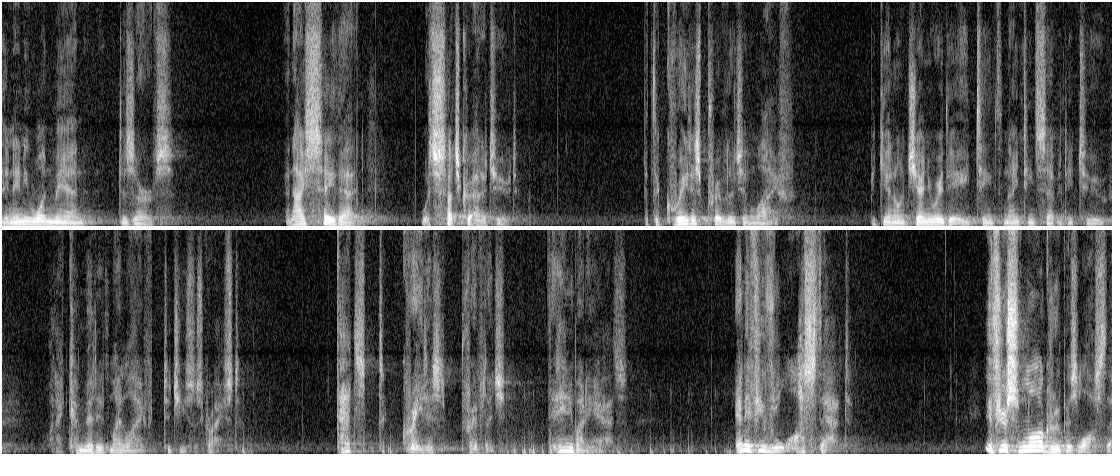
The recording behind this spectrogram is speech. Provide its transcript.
than any one man deserves. And I say that with such gratitude. But the greatest privilege in life began on January the 18th, 1972, when I committed my life to Jesus Christ. That's the greatest privilege that anybody has. And if you've lost that, if your small group has lost that,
